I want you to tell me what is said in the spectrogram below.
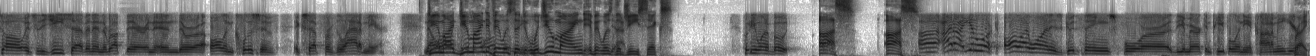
so it's the G7, and they're up there, and and they're all inclusive except for Vladimir do you mind? Do you mind if it was the? Would you mind if it was the G six? Who do you want to boot? Us. Us. Uh, I don't. You know, look. All I want is good things for the American people and the economy here. Right.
